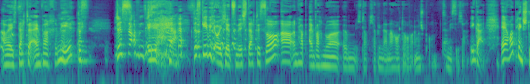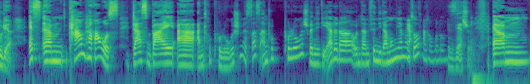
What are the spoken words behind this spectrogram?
aber ich dachte einfach, nee, das, das, ja, ja, das gebe ich euch jetzt nicht, dachte ich so äh, und habe einfach nur, ähm, ich glaube, ich habe ihn danach auch darauf angesprochen, ziemlich sicher. Egal. Äh, Häuptlingsstudie. Es ähm, kam heraus, dass bei äh, anthropologischen, ist das anthropologisch, wenn die die Erde da und dann finden die da Mumien und Ja, so? Anthropologen. Sehr schön. Ähm,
